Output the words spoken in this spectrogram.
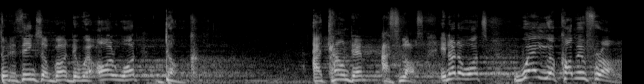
to the things of God, they were all what? Dunk. I count them as lost. In other words, where you are coming from.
